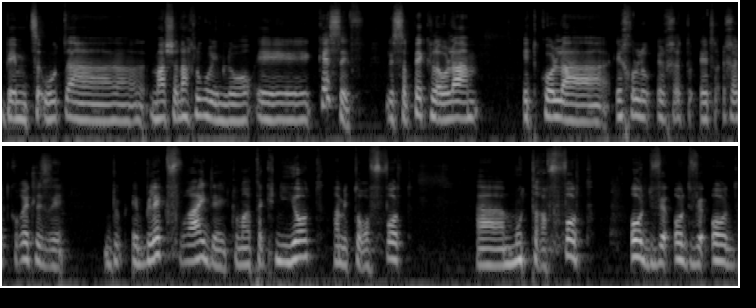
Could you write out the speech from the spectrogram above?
באמצעות ה, מה שאנחנו קוראים לו אה, כסף, לספק לעולם את כל ה... איך, איך, איך, איך את קוראת לזה? Black Friday, כלומר, את הקניות המטורפות, המוטרפות, עוד ועוד ועוד,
